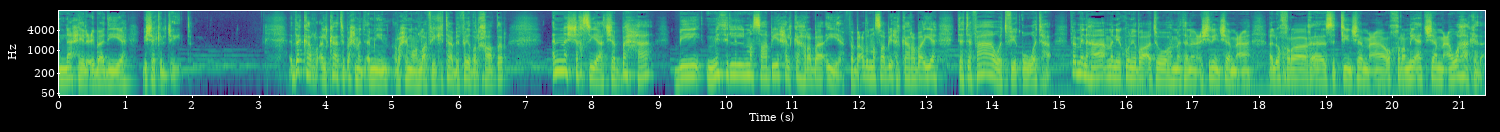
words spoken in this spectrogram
الناحية العبادية بشكل جيد. ذكر الكاتب أحمد أمين رحمه الله في كتابه فيض الخاطر أن الشخصيات شبهها بمثل المصابيح الكهربائية. فبعض المصابيح الكهربائية تتفاوت في قوتها. فمنها من يكون إضاءته مثلا 20 شمعة الأخرى 60 شمعة أخرى 100 شمعة وهكذا.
